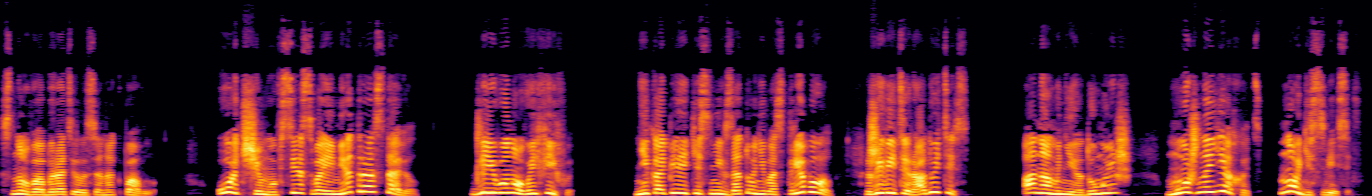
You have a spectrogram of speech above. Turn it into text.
Снова обратилась она к Павлу. Отчиму все свои метры оставил? Для его новой фифы? Ни копейки с них зато не востребовал? Живите, радуйтесь. А на мне, думаешь, можно ехать, ноги свесив?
